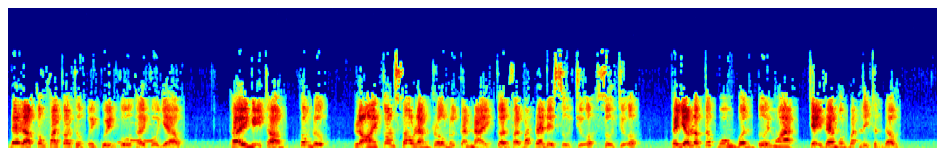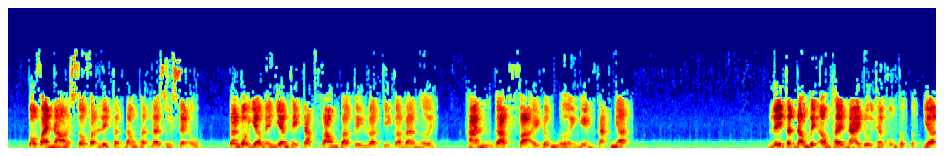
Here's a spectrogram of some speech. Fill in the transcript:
Đây là công khai coi thường uy quyền của thầy cô giáo. Thầy nghĩ thầm, không được. Loại con sâu làm rầu nồi canh này cần phải bắt ra để sửa chữa sửa chữa thầy giáo lập tức buông bình tưới hoa, chạy ra muốn bắt lý thịnh đông. Cũng phải nói số phận lý thịnh đông thật là xui xẻo. Toàn bộ giáo viên giám thị tác phong và kỷ luật chỉ có ba người. Hắn gặp phải đúng người nghiêm khắc nhất. Lý thịnh đông bị ông thầy này đuổi theo cũng thật tức giận.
